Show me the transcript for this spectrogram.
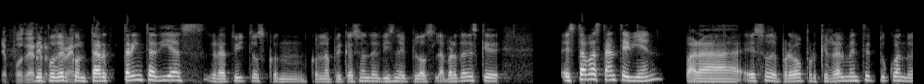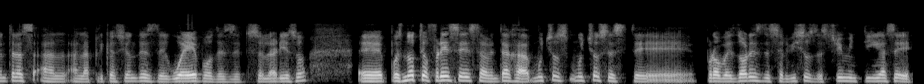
de poder, de poder contar 30 días gratuitos con, con la aplicación del Disney Plus. La verdad es que está bastante bien para eso de prueba, porque realmente tú cuando entras a, la aplicación desde web o desde tu celular y eso, eh, pues no te ofrece esta ventaja. Muchos, muchos este, proveedores de servicios de streaming, dígase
